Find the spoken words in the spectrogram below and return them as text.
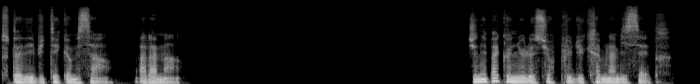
Tout a débuté comme ça, à la main. Je n'ai pas connu le surplus du Kremlin Bicêtre,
